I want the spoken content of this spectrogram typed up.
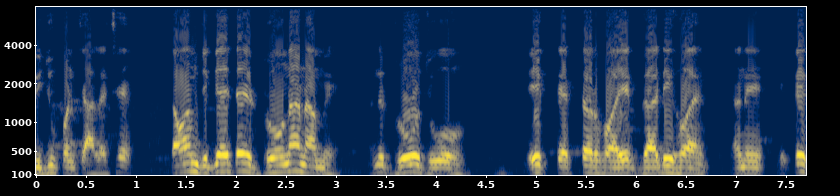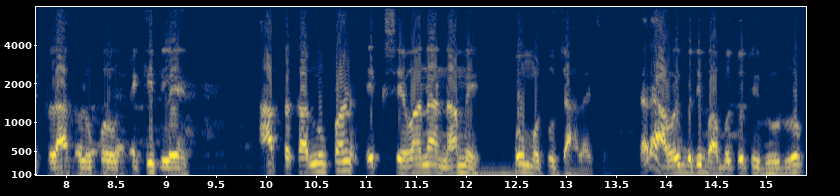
બીજું પણ ચાલે છે. તમામ જગ્યાએ તે ડ્રોના નામે અને ડ્રો જુઓ. એક ટ્રેક્ટર હોય, એક ગાડી હોય અને એક એક લાખ લોકો ટિકિટ લે. આ પ્રકારનું પણ એક સેવાના નામે બહુ મોટું ચાલે છે. ત્યારે આવી બધી બાબતોથી રહો.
